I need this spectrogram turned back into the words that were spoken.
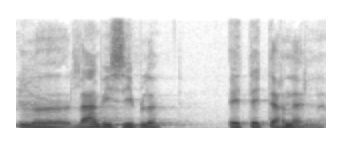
l'invisible est éternel.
